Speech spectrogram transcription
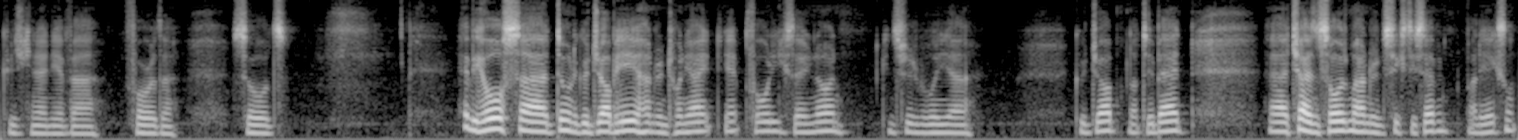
because you can only have uh, four of the swords. Heavy horse uh, doing a good job here, 128, yep, 40, 39, considerably uh, good job, not too bad. Uh, chosen swordsman 167, bloody excellent.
